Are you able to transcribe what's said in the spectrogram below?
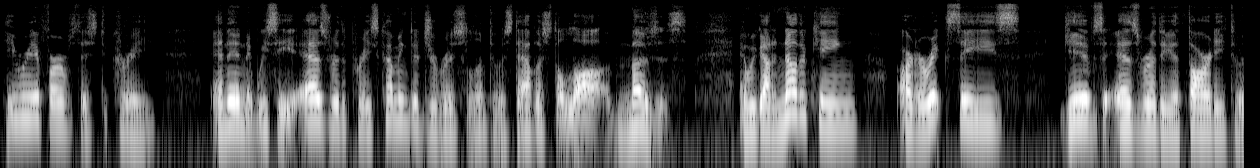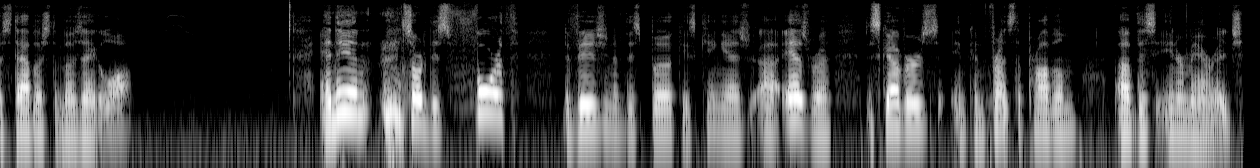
he reaffirms this decree. And then we see Ezra the priest coming to Jerusalem to establish the law of Moses. And we've got another king, Artaxerxes, gives Ezra the authority to establish the Mosaic law. And then, sort of this fourth division of this book is King Ezra, uh, Ezra discovers and confronts the problem of this intermarriage.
